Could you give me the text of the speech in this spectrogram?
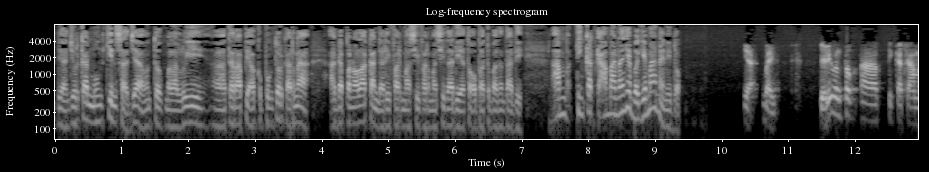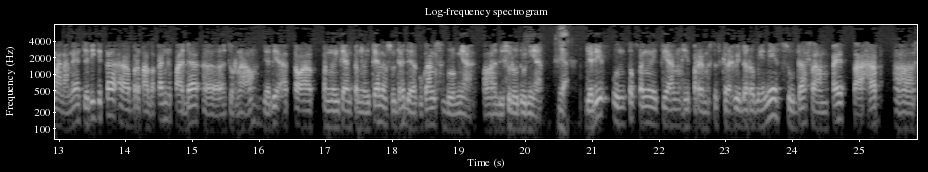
dianjurkan mungkin saja untuk melalui uh, terapi akupunktur karena ada penolakan dari farmasi-farmasi tadi atau obat-obatan tadi. Am, tingkat keamanannya bagaimana nih dok? Ya baik. Jadi untuk uh, tingkat keamanannya, jadi kita uh, berpatokan kepada uh, jurnal, jadi atau penelitian-penelitian yang sudah dilakukan sebelumnya uh, di seluruh dunia. Ya. Jadi untuk penelitian hiperemesis gravidarum ini sudah sampai tahap uh,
